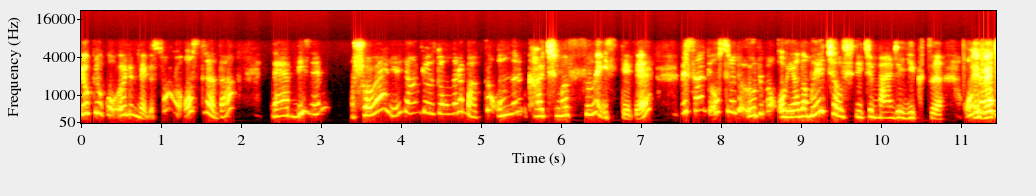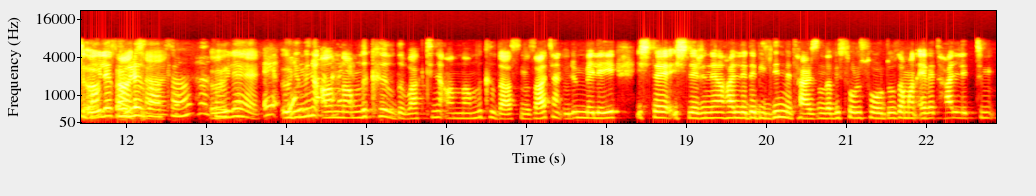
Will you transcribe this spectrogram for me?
Yok yok o ölüm dedi. Sonra o sırada e, bizim şövalye yan gözle onlara baktı. Onların kaçmasını istedi. Ve sanki o sırada ölümü oyalamaya çalıştığı için bence yıktı. Onlara Evet, baktı. öyle zaten. Öyle zaten. Öyle. e, Ölümünü yüzden hani- anlamlı kıldı, vaktini anlamlı kıldı aslında. Zaten ölüm meleği işte işlerini halledebildin mi tarzında bir soru sorduğu zaman evet hallettim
